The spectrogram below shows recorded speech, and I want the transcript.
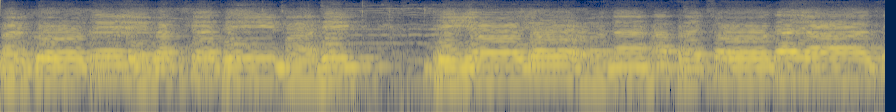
भर्गो देवस्य धीमहि धियो यो नः प्रचोदयात्।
